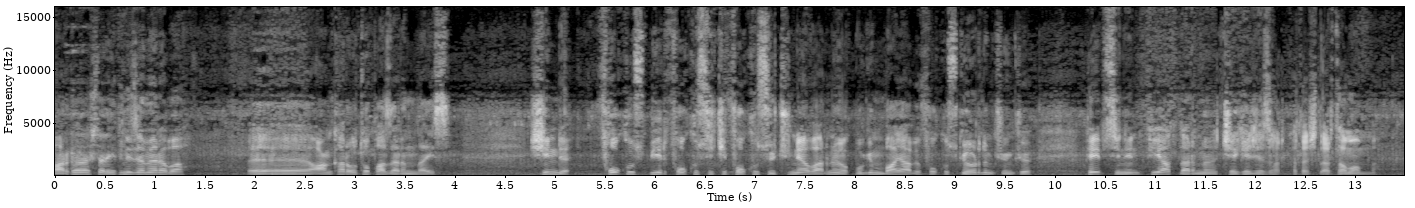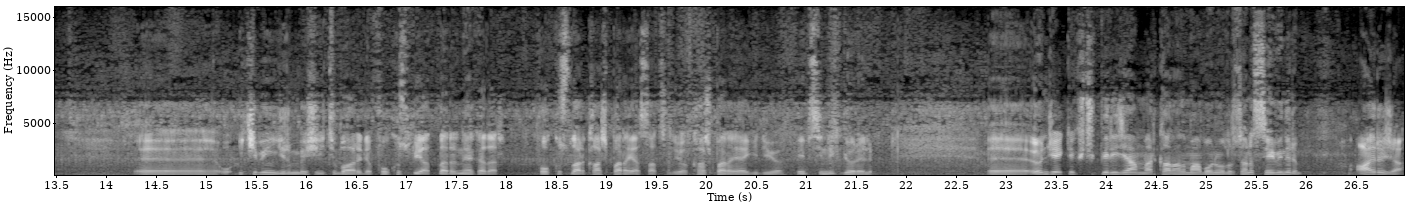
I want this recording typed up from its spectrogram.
Arkadaşlar hepinize merhaba. Ee, Ankara Otopazarı'ndayız. Şimdi Focus 1, Focus 2, Focus 3 ne var ne yok. Bugün bayağı bir Focus gördüm çünkü. Hepsinin fiyatlarını çekeceğiz arkadaşlar tamam mı? Ee, o 2025 itibariyle Focus fiyatları ne kadar? Focus'lar kaç paraya satılıyor? Kaç paraya gidiyor? Hepsini görelim. Ee, öncelikle küçük bir ricam var. Kanalıma abone olursanız sevinirim. Ayrıca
